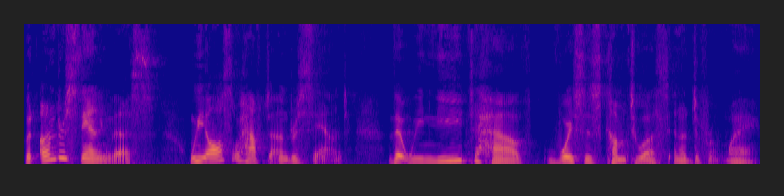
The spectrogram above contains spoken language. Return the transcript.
But understanding this, we also have to understand that we need to have voices come to us in a different way.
